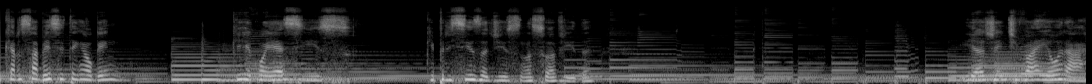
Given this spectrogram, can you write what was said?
Eu quero saber se tem alguém que reconhece isso, que precisa disso na sua vida. E a gente vai orar.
